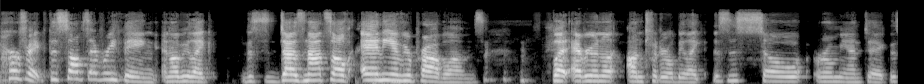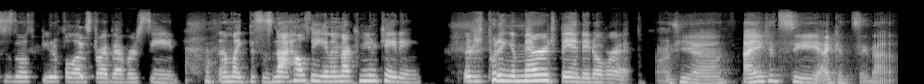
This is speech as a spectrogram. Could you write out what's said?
"Perfect, this solves everything," and I'll be like, "This does not solve any of your problems." But everyone on Twitter will be like, "This is so romantic. This is the most beautiful love story I've ever seen." And I'm like, "This is not healthy, and they're not communicating. They're just putting a marriage band-aid over it." Uh, yeah, I could see. I could see that.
